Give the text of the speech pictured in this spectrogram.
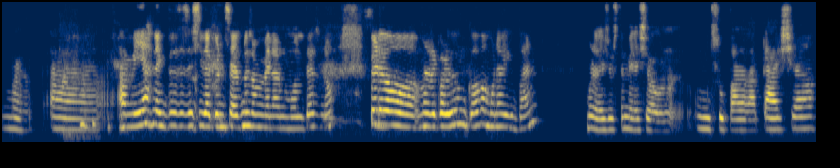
Bueno, uh, a mi anècdotes així de concerts no se'n venen moltes, no? Però me'n recordo un cop amb una Big Band, bueno, justament això, un, un sopar de la caixa,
